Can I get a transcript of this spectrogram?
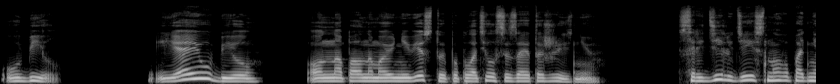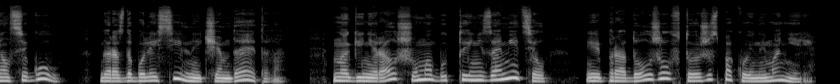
убил?» «Я и убил. Он напал на мою невесту и поплатился за это жизнью». Среди людей снова поднялся гул, гораздо более сильный, чем до этого. Но генерал шума будто и не заметил и продолжил в той же спокойной манере.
